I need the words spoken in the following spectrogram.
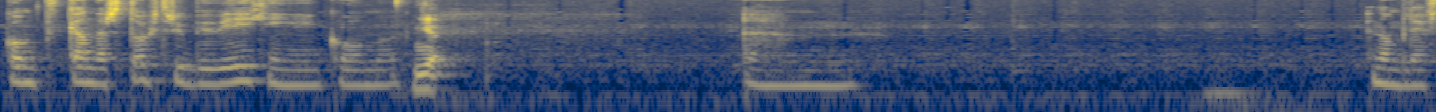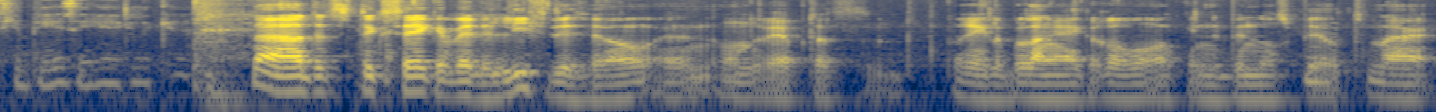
komt, kan daar toch terug beweging in komen. Ja. Ehm, en dan blijf je bezig eigenlijk. hè. Nou, dat is natuurlijk zeker bij de liefde zo. Een onderwerp dat een redelijk belangrijke rol ook in de bundel speelt. Maar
